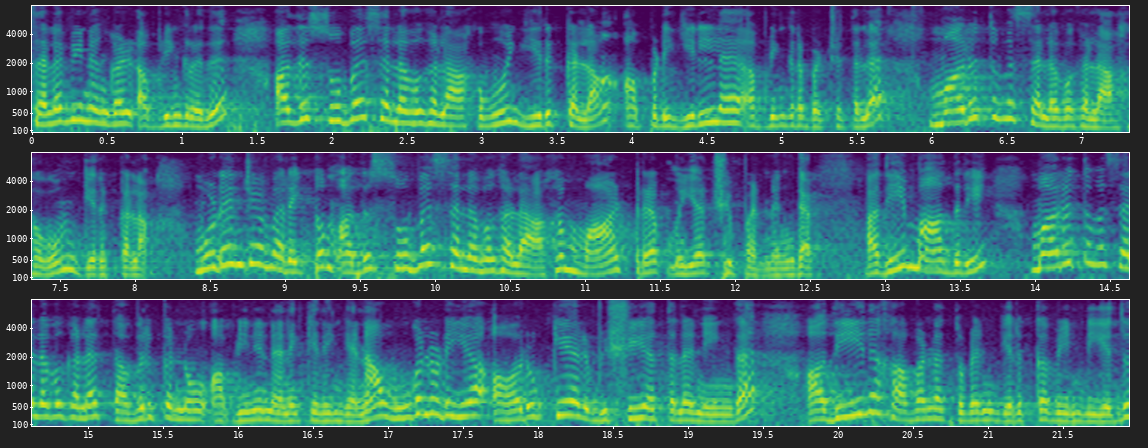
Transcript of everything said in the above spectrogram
செலவினங்கள் அப்படிங்கிறது அது சுப செலவுகளாகவும் இருக்கலாம். அப்படி இல்லை அப்படிங்கிற பட்சத்தில் மருத்துவ செலவுகளாகவும் இருக்கலாம். முடிஞ்ச வரைக்கும் அது சுப செலவுகளாக மாற்ற முயற்சி பண்ணுங்க. அதே மாதிரி மருத்துவ செலவுகளை தவிர்க்கணும் அப்படின்னு நினைக்கிறீங்கன்னா உங்களுடைய ஆரோக்கிய விஷயத்தில் நீங்கள் அதீத கவனத்துடன் இருக்க வேண்டியது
